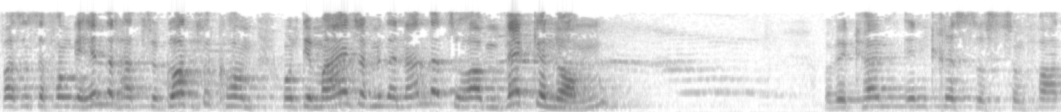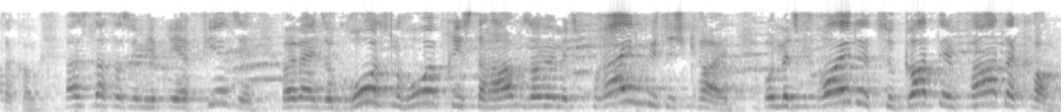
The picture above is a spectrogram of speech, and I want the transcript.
was uns davon gehindert hat, zu Gott zu kommen und Gemeinschaft miteinander zu haben, weggenommen. Und wir können in Christus zum Vater kommen. Das ist das, was wir im Hebräer 4 sehen. Weil wir einen so großen Hohepriester haben, sollen wir mit Freimütigkeit und mit Freude zu Gott, dem Vater, kommen.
